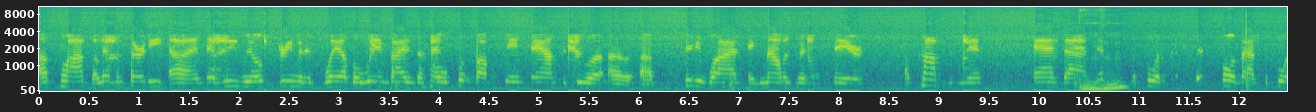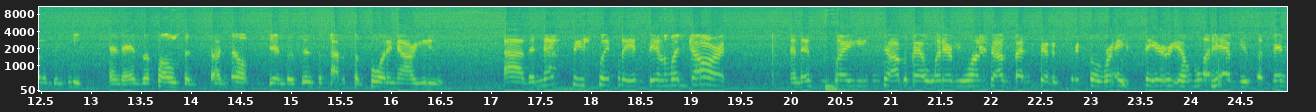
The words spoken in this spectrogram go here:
o'clock, 11:30, uh, and then we will stream it as well. But we invited the whole football team down to do a, a, a citywide acknowledgement of their accomplishments, and uh, mm-hmm. this is support. This is more about supporting the youth, and as opposed to adult agendas, this is about supporting our youth. Uh, the next piece quickly is dealing with DART. And this is where you can talk about whatever you want to talk about instead of critical race theory or what have you. But that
